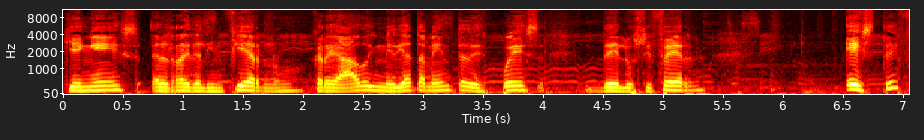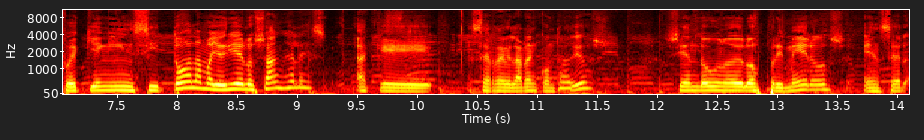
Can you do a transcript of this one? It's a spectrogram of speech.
quien es el rey del infierno, creado inmediatamente después de Lucifer. Este fue quien incitó a la mayoría de los ángeles a que se rebelaran contra Dios, siendo uno de los primeros en ser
